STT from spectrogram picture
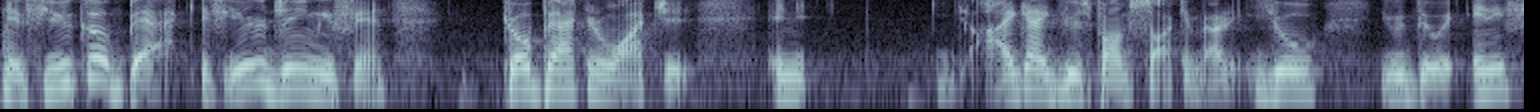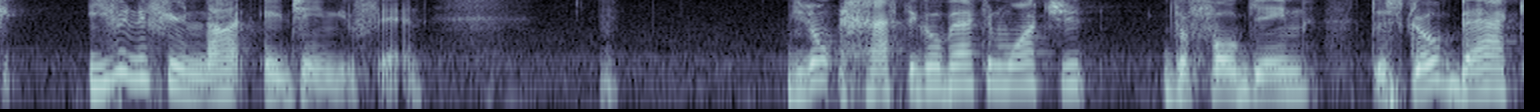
If you go back, if you're a JMU fan, go back and watch it. And I got goosebumps talking about it. You'll you'll do it. And if even if you're not a JMU fan, you don't have to go back and watch it the full game. Just go back,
